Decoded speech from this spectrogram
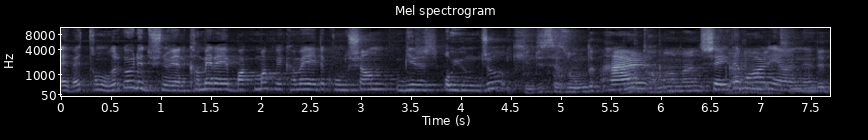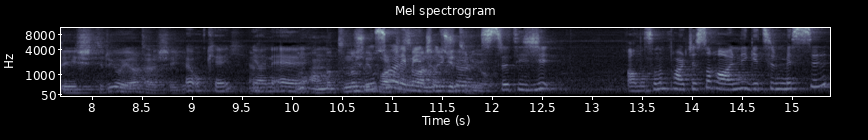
Evet tam olarak öyle düşünüyor yani kameraya bakmak ve kamerayla konuşan bir oyuncu İkinci sezonda Her bunu tamamen şeyde yani var yani. değiştiriyor ya her şeyi. e, okey Yani yani, e, anlatının bir parçası haline getiriyor. strateji anlatının parçası haline getirmesi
